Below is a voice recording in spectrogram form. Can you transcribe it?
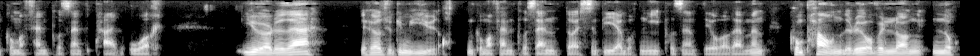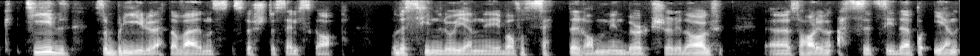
18,5% per år. Gjør du det Det høres jo ikke mye ut, 18,5% og SMP har gått 9% i året. Men compounder du over lang nok tid, så blir du et av verdens største selskap. Og det finner du igjen i Bare for å sette rammen inn Berkshire i dag, så har de en asset-side på 1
